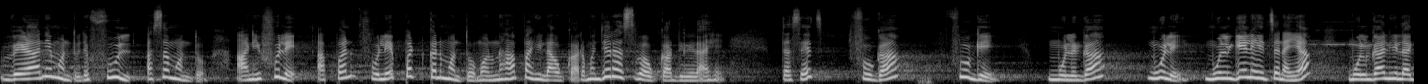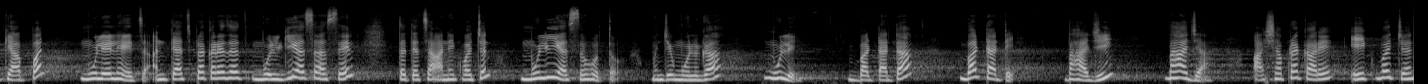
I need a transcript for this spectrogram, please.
वेळाने म्हणतो म्हणजे फूल असं म्हणतो. आणि फुले आपण फुले पटकन म्हणतो. म्हणून हा पहिला उकार म्हणजे ऱ्हस्व उकार दिलेला आहे. तसेच फुगा फुगे मुलगा मुले. मुलगे लिहायचं नाही हां. मुलगा लिहिला की आपण मुले लिहायचं. आणि त्याचप्रकारे जर मुलगी असं असेल तर त्याचं अनेक वचन मुली असं होतं. म्हणजे मुलगा मुले. बटाटा बटाटे. भाजी भाज्या. अशा प्रकारे एक वचन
